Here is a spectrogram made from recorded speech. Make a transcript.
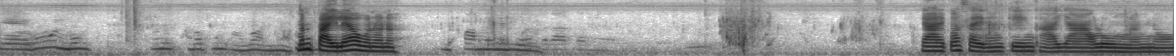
แย่หุ้นมุงมันมาพูดเอาว่าเนี่ย มันไปแล้วมันวะนะมันปั๊มมันอยู่ยายก็ใส่กางเกงขายาวลงนะพี่น้อง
